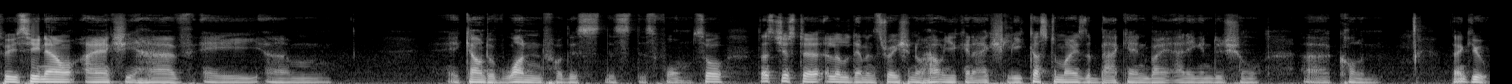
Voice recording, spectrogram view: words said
So you see now I actually have a um, a count of one for this this this form. So that's just a, a, little demonstration of how you can actually customize the backend by adding an additional uh, column. Thank you.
